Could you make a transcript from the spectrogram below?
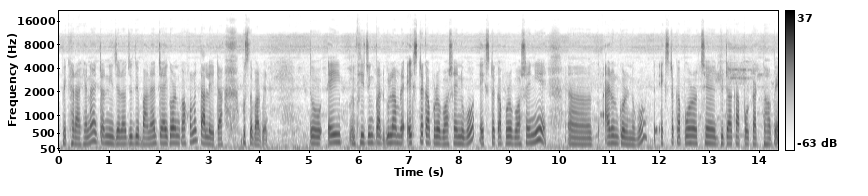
অপেক্ষা রাখে না, এটা নিজেরা যদি বানায় ট্রাই করেন কখনো, তাহলে এটা বুঝতে পারবেন। তো এই ফিজিং পার্টগুলো আমরা এক্সট্রা কাপড়ে বসাই নেব। এক্সট্রা কাপড়ে বসাই নিয়ে আয়রন করে নেব। তো এক্সট্রা কাপড় হচ্ছে দুটা কাপড় কাটতে হবে।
